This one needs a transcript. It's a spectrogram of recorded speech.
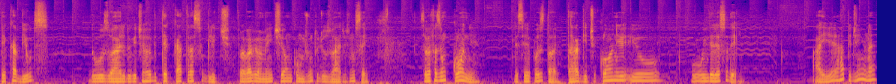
pkbuilds do usuário do GitHub tk-glitch. Provavelmente é um conjunto de usuários, não sei. Você vai fazer um clone desse repositório, tá? git clone e o, o endereço dele. Aí é rapidinho, né?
